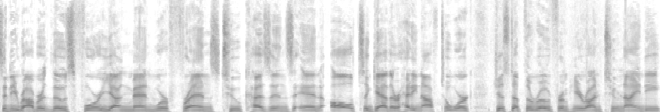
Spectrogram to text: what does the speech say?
Sydney Robert, those four young men were friends, two cousins, and all together heading off to work just up the road from here on 290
